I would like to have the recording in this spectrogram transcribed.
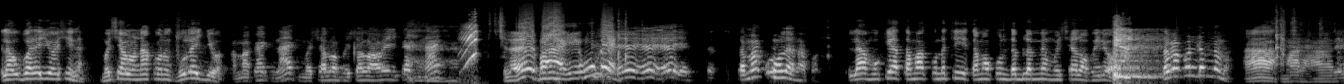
એટલે ઊભા રહી ગયો હશે ને. મસાલો નાખવાનો ભૂલાઈ ગયો. આમાં કંઈક નાખ મસાલો મસાલો આવે કંઈક નાખ. એ ભાઈ હું કે? તમાકુ ઓલે નાખો. એટલે મુખિયા તમાકુ નથી? તમાકુ ડબલા મેં મસાલો ભર્યો. તમાકુ ને ડબલામાં હા મારા હારે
